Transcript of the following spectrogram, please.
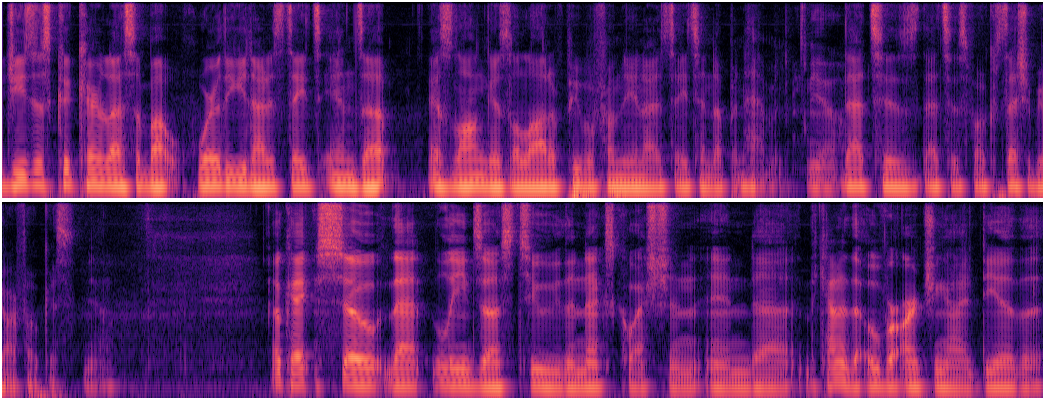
Jesus could care less about where the United States ends up as long as a lot of people from the United States end up in heaven. Yeah. That's his that's his focus. That should be our focus. Yeah. Okay, so that leads us to the next question, and uh, the kind of the overarching idea of the,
